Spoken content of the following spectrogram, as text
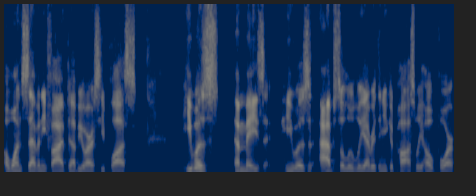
a 175 WRC plus. He was amazing. He was absolutely everything you could possibly hope for.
